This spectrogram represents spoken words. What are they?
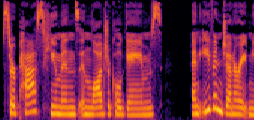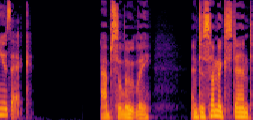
surpass humans in logical games, and even generate music. Absolutely. And to some extent,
